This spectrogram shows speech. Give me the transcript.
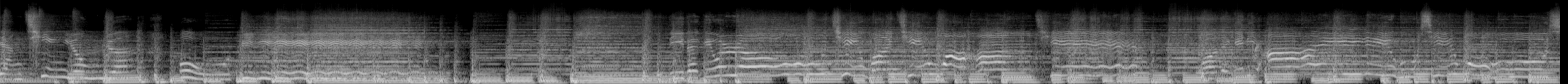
两情永远不变。你带给我柔情万千万千，我带给你爱意无限无限。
